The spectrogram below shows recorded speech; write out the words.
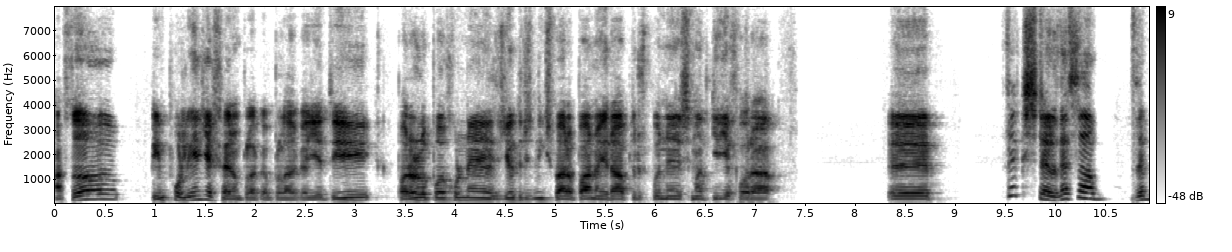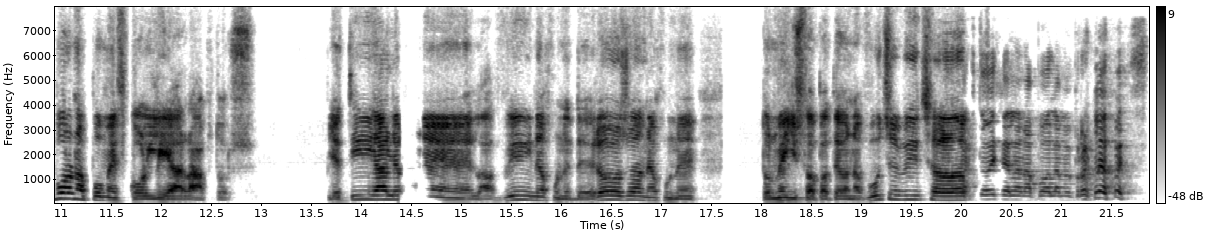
Αυτό είναι πολύ ενδιαφέρον πλάκα-πλάκα, γιατί παρόλο που έχουν δύο-τρεις νίκες παραπάνω οι Raptors, που είναι σημαντική διαφορά, ε, δεν ξέρω, δεν, θα, δεν μπορώ να πω με ευκολία Raptors. Γιατί οι άλλοι έχουν Λαβίν, έχουν Ντερόζαν, έχουν τον μέγιστο απαταιώνα Βούτσεβιτ, αλλά. Αυτό ήθελα να πω, αλλά με πρόλαβες.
